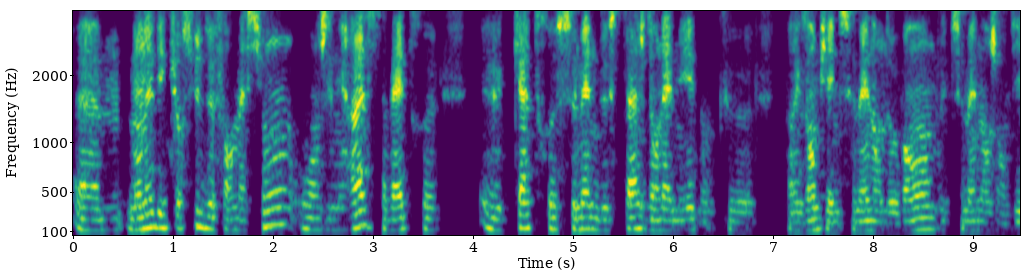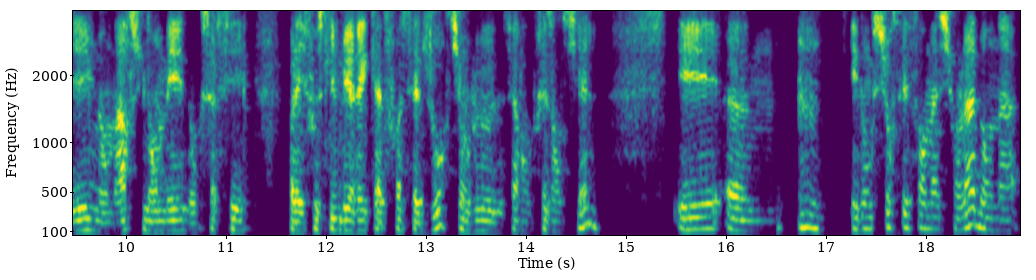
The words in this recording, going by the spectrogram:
mais on a des cursus de formation où en général, ça va être quatre semaines de stage dans l'année. Donc, par exemple, il y a une semaine en novembre, une semaine en janvier, une en mars, une en mai. Donc ça fait, voilà, il faut se libérer quatre fois sept jours si on veut le faire en présentiel. Et, euh, et donc sur ces formations-là, ben, on a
